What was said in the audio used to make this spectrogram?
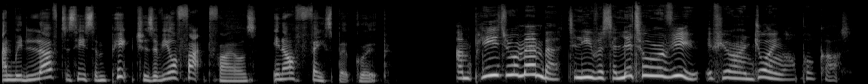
And we'd love to see some pictures of your fact files in our Facebook group. And please remember to leave us a little review if you're enjoying our podcast.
